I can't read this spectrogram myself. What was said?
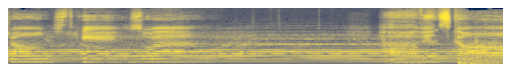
cząstki złe. A więc koniec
